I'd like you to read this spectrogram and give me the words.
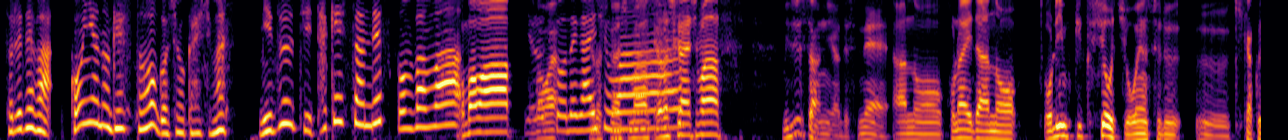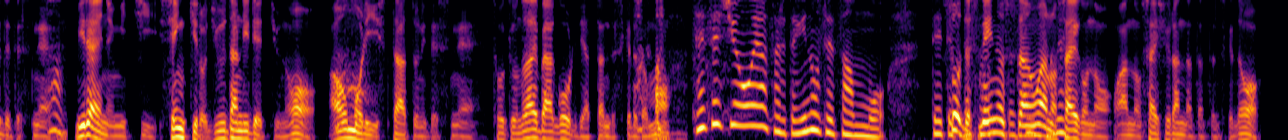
それでは今夜のゲストをご紹介します。水内武さんです。こんばんは。こんばんは。よろしくお願いしまます。すよろしくお願いします。水内さんにはですね、あの、この間あの、オリンピック招致を応援するう企画でですね、はい。未来の道1000キロ縦断リレーっていうのを青森スタートにですね東京のダイバーゴールでやったんですけれども、先々週オンエアされた猪瀬さんも出てそうですね。猪瀬さんはあの後最後のあの最終ランナーだったんですけど、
